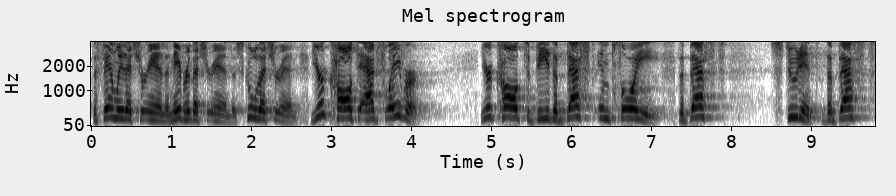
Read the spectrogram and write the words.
the family that you're in, the neighborhood that you're in, the school that you're in, you're called to add flavor. You're called to be the best employee, the best student, the best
